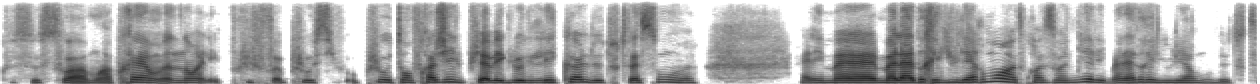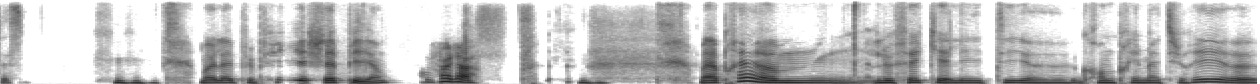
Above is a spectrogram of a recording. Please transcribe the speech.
que ce soit... Bon après, maintenant, elle est plus, plus, aussi, plus autant fragile, puis avec l'école, de toute façon, elle est malade régulièrement, à trois ans et demi, elle est malade régulièrement, de toute façon. voilà, elle peut plus y échapper. Hein. Voilà. Mais après, euh, le fait qu'elle ait été euh, grande prématurée, euh,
